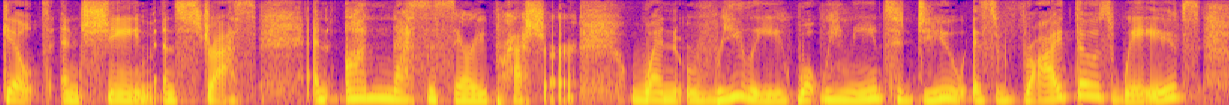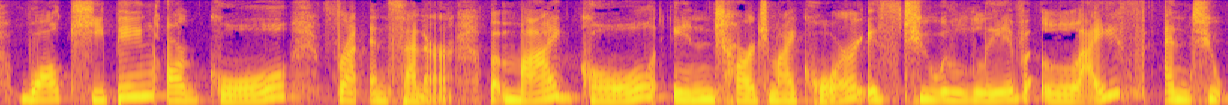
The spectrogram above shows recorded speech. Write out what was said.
guilt and shame and stress and unnecessary pressure. When really what we need to do is ride those waves while keeping our goal front and center. But my goal in Charge My Core is to live life and to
